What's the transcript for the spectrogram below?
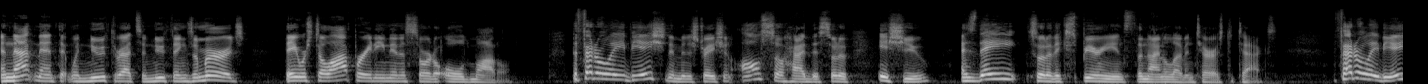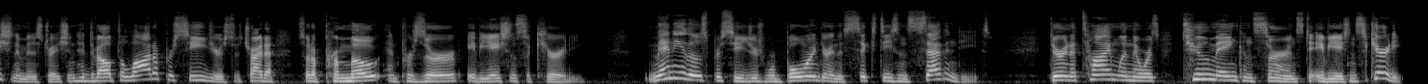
And that meant that when new threats and new things emerged, they were still operating in a sort of old model. The Federal Aviation Administration also had this sort of issue as they sort of experienced the 9 11 terrorist attacks. The Federal Aviation Administration had developed a lot of procedures to try to sort of promote and preserve aviation security. Many of those procedures were born during the 60s and 70s, during a time when there was two main concerns to aviation security.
